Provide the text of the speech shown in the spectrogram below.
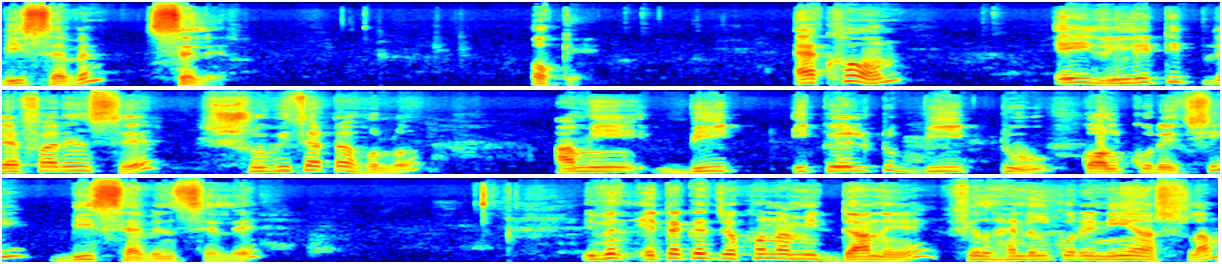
বি সেভেন সেলের। ওকে এখন এই রিলেটিভ রেফারেন্সের সুবিধাটা হলো, আমি B equal to B two call করেছি বি সেভেন সেলে। ইভেন এটাকে যখন আমি ডানে ফিল হ্যান্ডেল করে নিয়ে আসলাম,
